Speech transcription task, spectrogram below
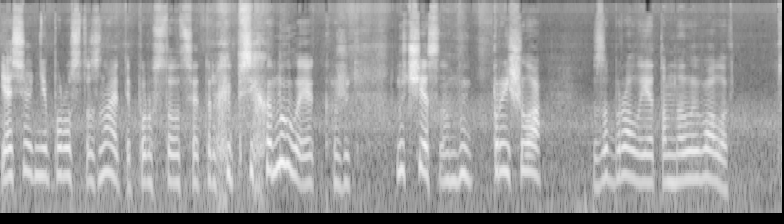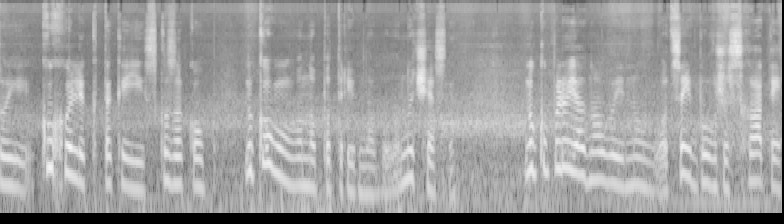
Я сьогодні просто, знаєте, просто оце трохи психанула, як кажуть. Ну, чесно, ну прийшла, забрала, я там наливала той кухолік такий з козаком. Ну кому воно потрібно було? Ну чесно. Ну куплю я новий, ну оцей був вже з хати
